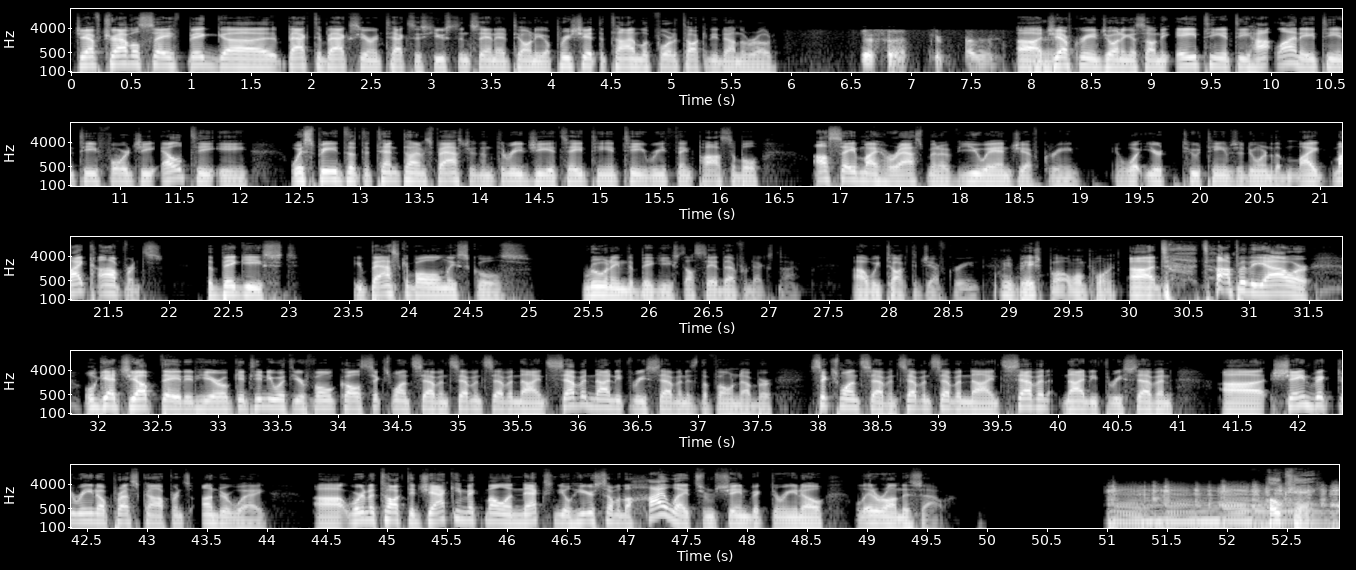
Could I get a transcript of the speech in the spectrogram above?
Jeff, travel safe. Big uh, back to backs here in Texas, Houston, San Antonio. Appreciate the time. Look forward to talking to you down the road. Yes, sir. Uh, Jeff Green joining us on the AT&T hotline, AT&T 4G LTE, with speeds up to 10 times faster than 3G. It's AT&T Rethink Possible. I'll save my harassment of you and Jeff Green and what your two teams are doing to the my my conference, the Big East. You basketball only schools ruining the Big East. I'll save that for next time. Uh, we talked to Jeff Green. I mean, baseball at one point. Uh, t- top of the hour. We'll get you updated here. We'll continue with your phone call. 617 779 7937 is the phone number. 617 779 7937. Uh, Shane Victorino press conference underway. Uh, we're going to talk to Jackie MacMullan next, and you'll hear some of the highlights from Shane Victorino later on this hour. Okay.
